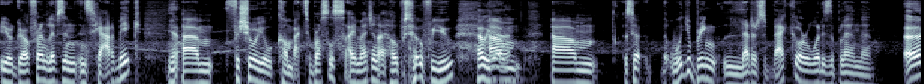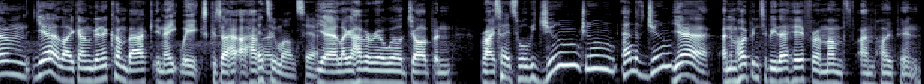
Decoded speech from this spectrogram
your girlfriend lives in in Schaarbeek. Yeah. Um, for sure, you'll come back to Brussels. I imagine. I hope so for you. Hell yeah. Um, um, so, will you bring letters back, or what is the plan then? Um, yeah, like I'm gonna come back in eight weeks because I, I have In a, two months, yeah. yeah, like I have a real world job and right. So it will be June, June, end of June. yeah, and I'm hoping to be there here for a month. I'm hoping.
